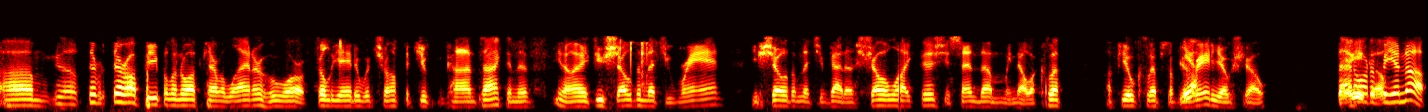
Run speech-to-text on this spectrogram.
um, you know, there there are people in North Carolina who are affiliated with Trump that you can contact, and if you know if you show them that you ran you show them that you've got a show like this. You send them, you know, a clip, a few clips of your radio show. That ought to be enough.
